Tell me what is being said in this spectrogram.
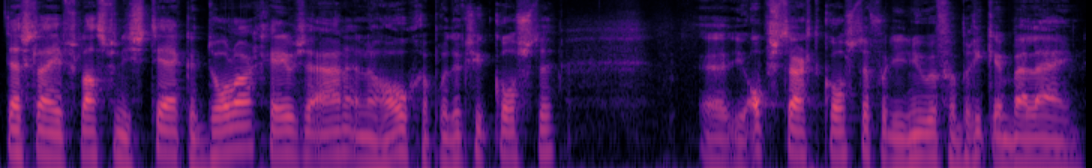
Tesla heeft last van die sterke dollar, geven ze aan, en de hoge productiekosten. Die opstartkosten voor die nieuwe fabriek in Berlijn.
